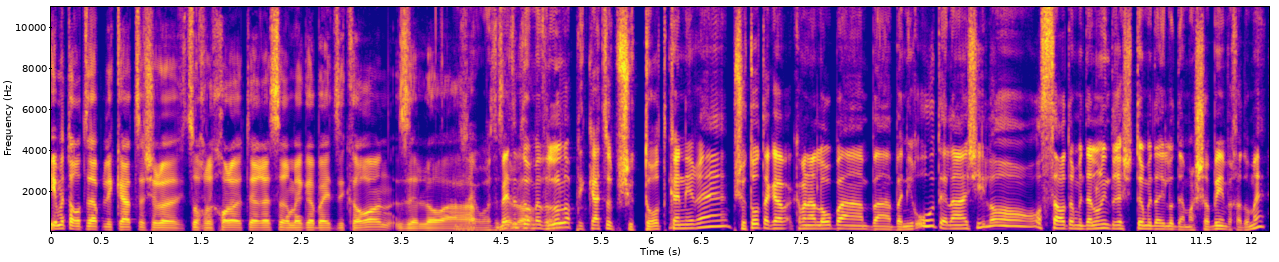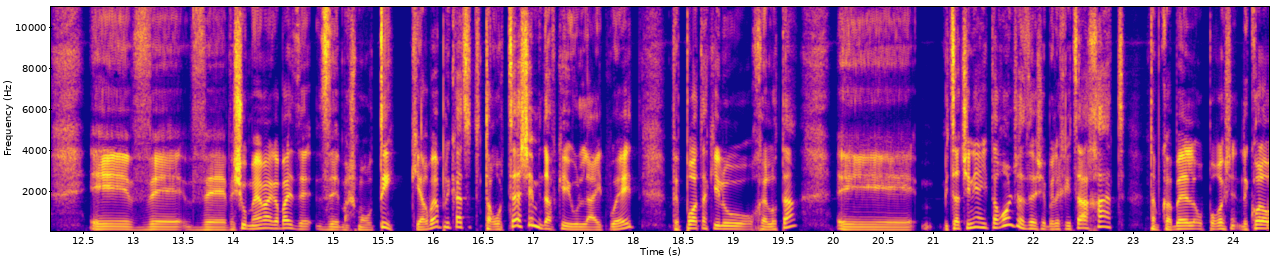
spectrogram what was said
אם אתה רוצה אפליקציה שלא יודע, תצטרך לכל היותר 10 מגה בייט זיכרון זה לא ה... זהו, אז בעצם זה אומר זה לא לאפליקציות פשוטות כנראה. פשוטות אגב הכוונה לא ב- ב- בנראות אלא שהיא לא עושה יותר מדי לא נדרש יותר מדי לא יודע משאבים וכדומה. אה, ו- ו- ושוב 100 מגה בייט זה, זה משמעותי כי הרבה אפליקציות אתה רוצה שהם דווקא יהיו lightweight ופה אתה כאילו אוכל אותה. אה, מצד שני היתרון של זה שבלחיצה אחת אתה מקבל operation לכל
